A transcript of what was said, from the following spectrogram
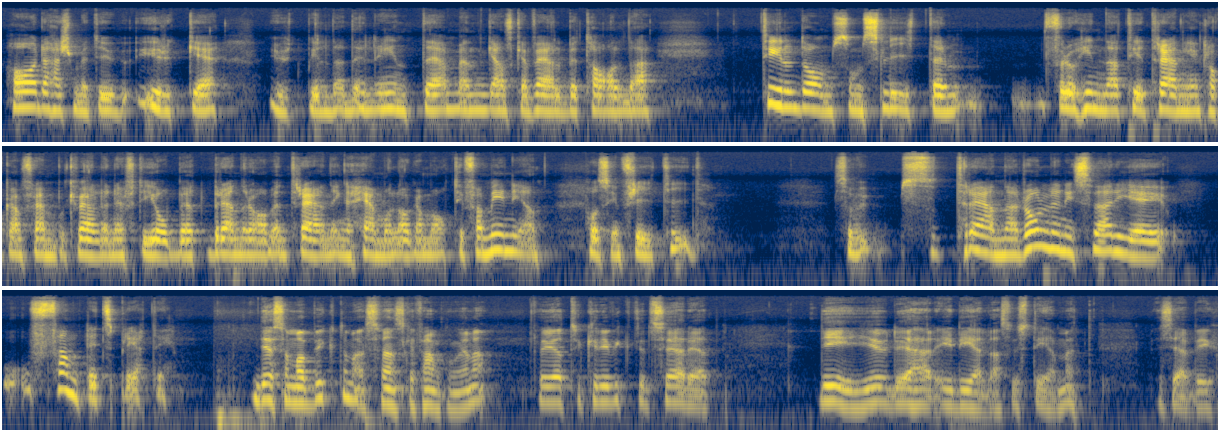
har det här som ett yrke utbildade eller inte, men ganska välbetalda, till de som sliter för att hinna till träningen klockan fem på kvällen efter jobbet, bränner av en träning och hem och lagar mat till familjen på sin fritid. Så, så tränarrollen i Sverige är ofantligt spretig. Det som har byggt de här svenska framgångarna, för jag tycker det är viktigt att säga det att det är ju det här ideella systemet. Det vill säga vi är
